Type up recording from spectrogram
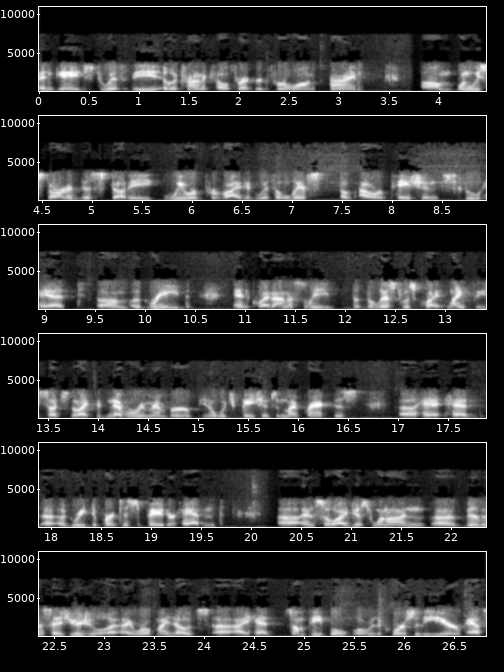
engaged with the electronic health record for a long time. Um, when we started this study, we were provided with a list of our patients who had um, agreed, and quite honestly, the, the list was quite lengthy, such that I could never remember, you know, which patients in my practice uh, had, had uh, agreed to participate or hadn't. Uh, and so I just went on uh, business as usual. I, I wrote my notes. Uh, I had some people over the course of the year ask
